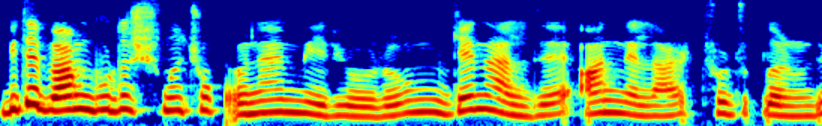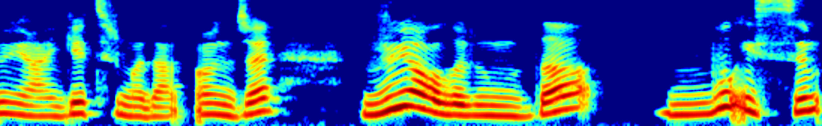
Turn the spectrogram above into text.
Bir de ben burada şuna çok önem veriyorum. Genelde anneler çocuklarını dünyaya getirmeden önce rüyalarında bu isim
